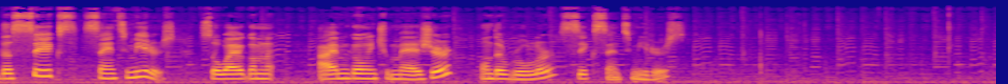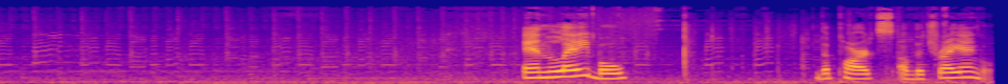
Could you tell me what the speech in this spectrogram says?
the 6 centimeters. So I'm gonna I'm going to measure on the ruler 6 centimeters. And label the parts of the triangle.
